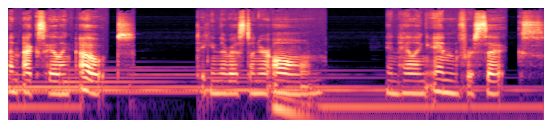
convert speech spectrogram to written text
and exhaling out, taking the rest on your own. Inhaling in for six.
